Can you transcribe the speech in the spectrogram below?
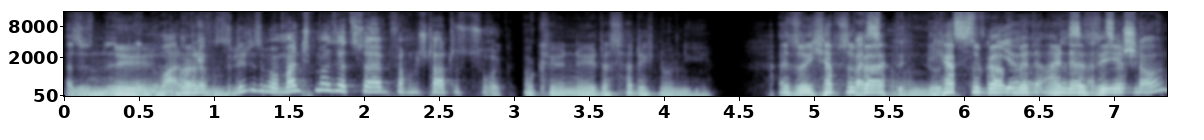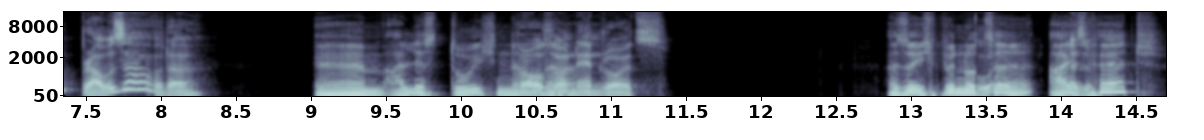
Also Nee, normalerweise funktioniert es, aber manchmal setzt er einfach einen Status zurück. Okay, nee, das hatte ich noch nie. Also ich habe sogar, ich habe sogar ihr, mit um einer das Serie? Browser oder? ähm, alles durcheinander. Browser und Androids. Also ich benutze Also- iPad,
